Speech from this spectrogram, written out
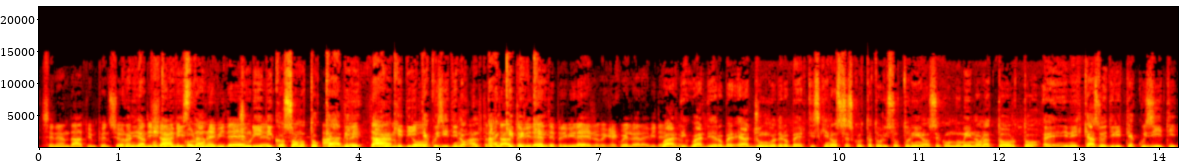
se n'è andato in pensione Quindi, a 15 anni con un evidente giuridico sono toccabili anche i diritti acquisiti no, altrettanto anche perché, evidente privilegio perché quello era evidente guardi, guardi Robert, aggiungo De Robertis che i nostri ascoltatori sottolineano secondo me non a torto eh, nel caso dei diritti acquisiti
